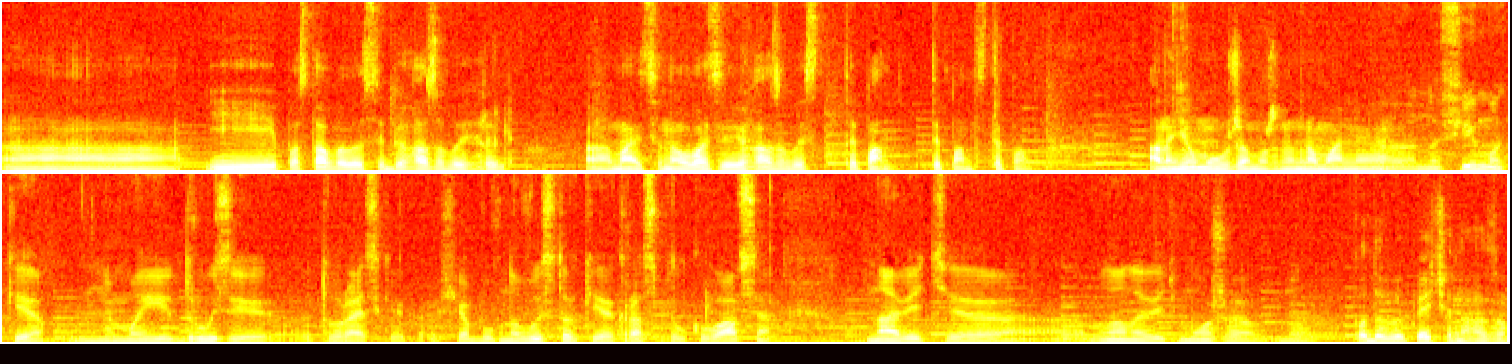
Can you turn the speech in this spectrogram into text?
А, і поставили собі газовий гриль. А, мається на увазі газовий степан, тепан, степан. А на ньому вже можна нормально. Е, На Фімакі мої друзі турецькі, я був на виставці, якраз спілкувався. Навіть е, вона навіть може ну, Подови печі на газу.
